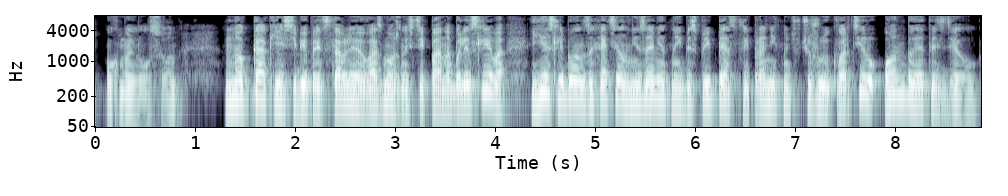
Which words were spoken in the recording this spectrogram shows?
— ухмыльнулся он. «Но как я себе представляю возможности пана Болеслева, если бы он захотел незаметно и без препятствий проникнуть в чужую квартиру, он бы это сделал.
